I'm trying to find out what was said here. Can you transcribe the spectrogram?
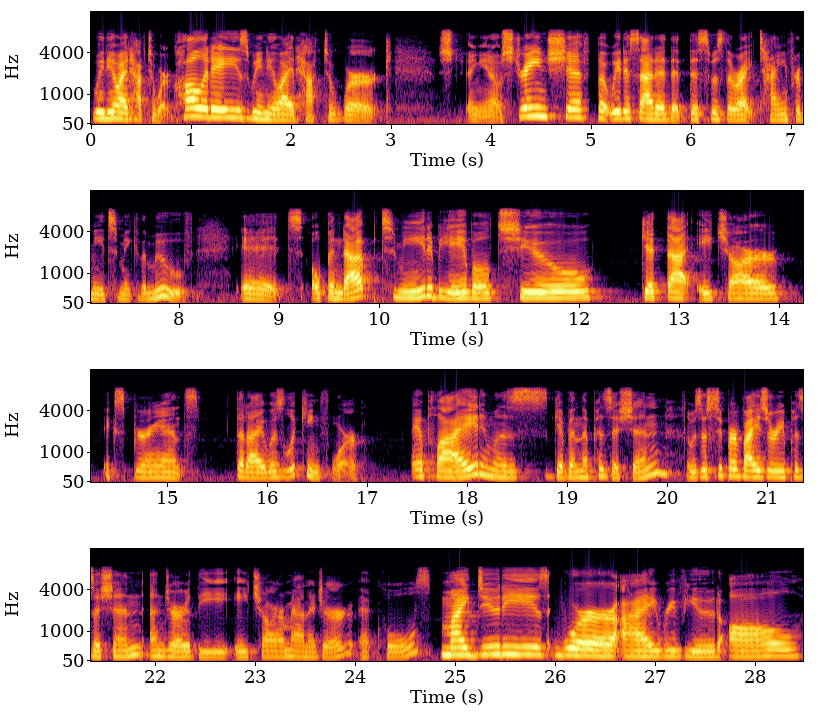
We knew I'd have to work holidays. We knew I'd have to work, you know, strange shift. But we decided that this was the right time for me to make the move. It opened up to me to be able to get that HR experience that I was looking for. I applied and was given the position. It was a supervisory position under the HR manager at Kohl's. My duties were I reviewed all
